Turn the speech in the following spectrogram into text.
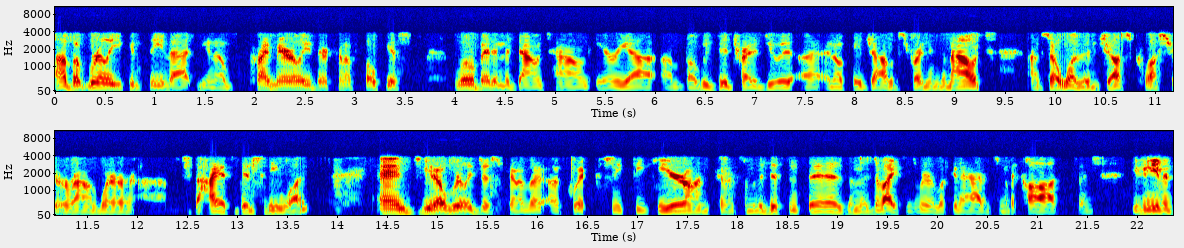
uh, but really you can see that you know primarily they're kind of focused a little bit in the downtown area, um, but we did try to do a, a, an okay job of spreading them out, um, so it wasn't just clustered around where um, the highest density was. And you know really just kind of a, a, quick sneak peek here on kind of some of the distances and the devices we were looking at and some of the costs. And you can even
